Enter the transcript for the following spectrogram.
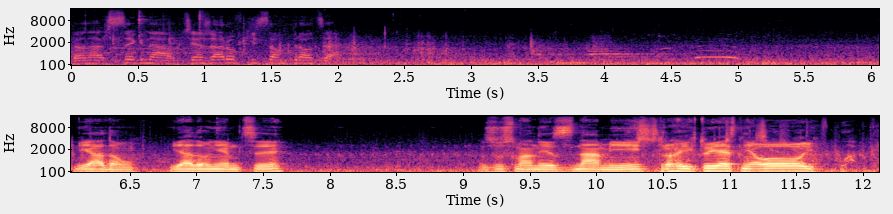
To nasz sygnał. Ciężarówki są w drodze. Jadą. Jadą Niemcy. Zusman jest z nami. Trochę ich tu jest, nie? Oj! W pułapkę.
